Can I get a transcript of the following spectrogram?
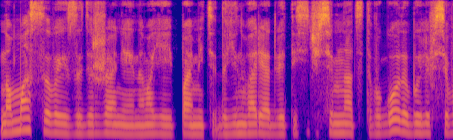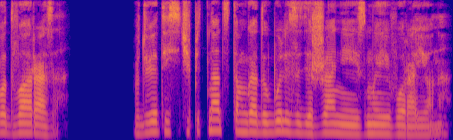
Но массовые задержания на моей памяти до января 2017 года были всего два раза. В 2015 году были задержания из моего района.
